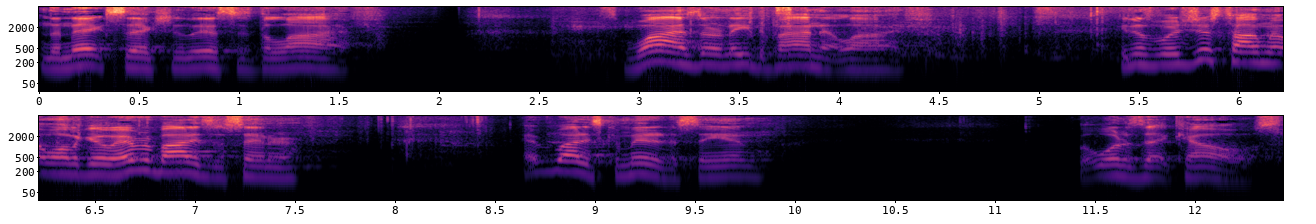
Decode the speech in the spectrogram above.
The next section of this is the life. Why is there a need to find that life? You know, we were just talking about a while ago, everybody's a sinner. Everybody's committed a sin. But what does that cause?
